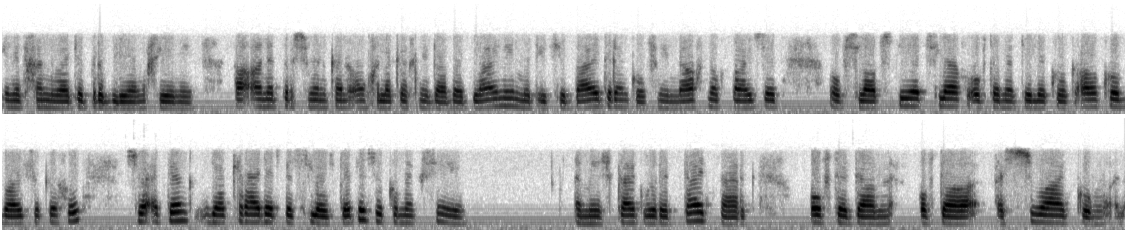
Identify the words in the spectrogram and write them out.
en dit gaan nooit 'n probleem gee nie. 'n ander persoon kan ongelukkig nie daarbey bly nie, moet ietsie bydrink of in die nag nog bysit of slaap steeds sleg of dan natuurlik ook alkohol by sulke goed. So ek dink jy kry dit beslis. Dit is hoekom ek sê 'n mens kyk oor 'n tydperk of dit dan of daar 'n swaai kom in,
